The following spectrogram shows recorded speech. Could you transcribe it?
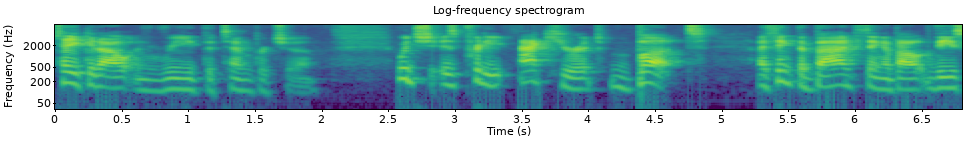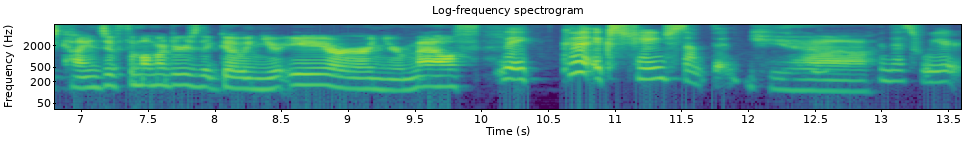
take it out and read the temperature, which is pretty accurate, but I think the bad thing about these kinds of thermometers that go in your ear or in your mouth, They kind of exchange something, yeah. and that's weird.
